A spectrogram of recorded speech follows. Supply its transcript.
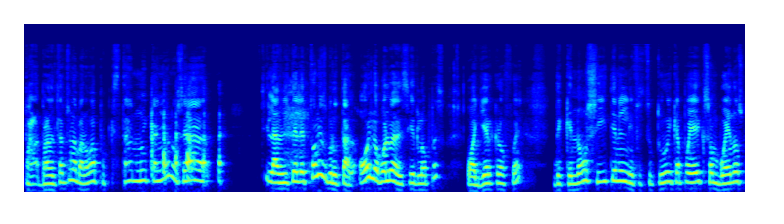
para, para una maroma porque está muy cañón, o sea, la del Teletón es brutal. Hoy lo vuelve a decir López, o ayer creo fue, de que no, sí tienen la infraestructura y que apoyar y que son buenos.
